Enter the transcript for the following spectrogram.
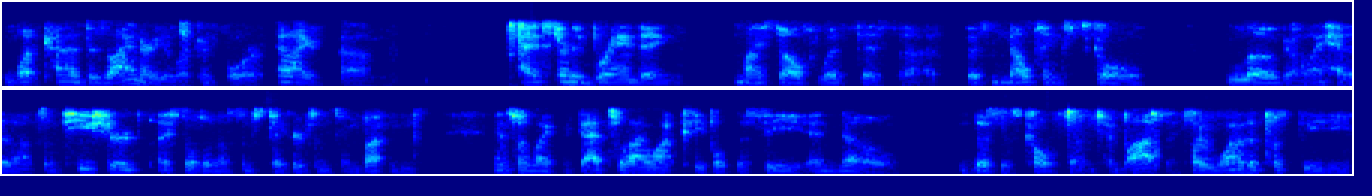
what kind of design are you looking for? And I um, I had started branding myself with this uh, this melting skull logo. I had it on some T-shirts. I sold it on some stickers and some buttons. And so I'm like, that's what I want people to see and know. This is Cold Stone Tim Boston. So I wanted to put the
